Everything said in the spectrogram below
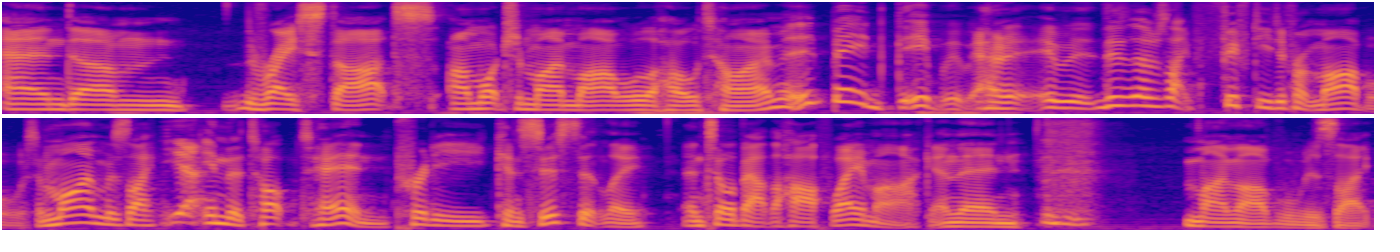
And um, the race starts. I'm watching my marble the whole time. It made it, it, it, there was like 50 different marbles, and mine was like Yeah. in the top 10 pretty consistently until about the halfway mark, and then my marble was like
